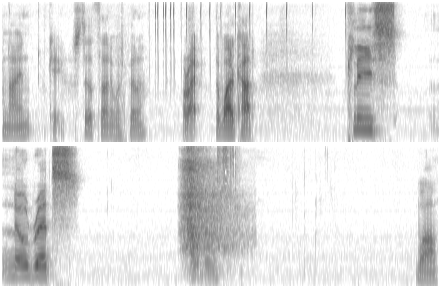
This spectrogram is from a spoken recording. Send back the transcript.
Nine. Okay, still thought it was better. Alright, the wild card. Please, no reds. Wow.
